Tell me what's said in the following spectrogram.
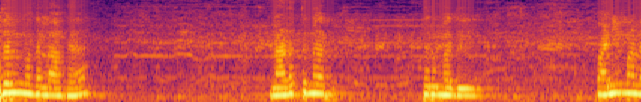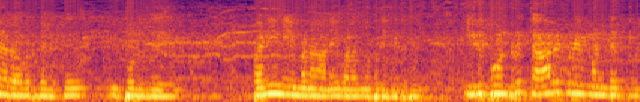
முதல் முதலாக நடத்துனர் திருமதி பனிமலர் அவர்களுக்கு இப்பொழுது பணி நியமன ஆணை வழங்கப்படுகிறது. இதுபோன்று காரைக்குடி மண்டல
